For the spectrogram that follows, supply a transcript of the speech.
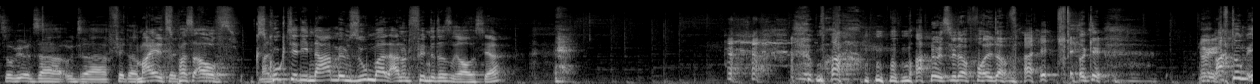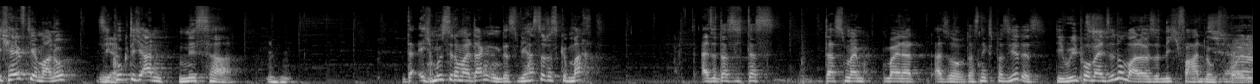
So wie unser, unser fetter. Miles, pass auf. Mann. Guck dir die Namen im Zoom mal an und finde das raus, ja? Ma- Manu ist wieder voll dabei. Okay. Okay. Achtung, ich helfe dir, Manu. Sie Ja. guckt dich an. Nissa. Da, ich muss dir noch mal danken. Das, wie hast du das gemacht? Also, dass ich das, dass mein, meiner, also, dass nichts passiert ist. Die Repo-Men sind normalerweise nicht verhandlungsfreudig.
